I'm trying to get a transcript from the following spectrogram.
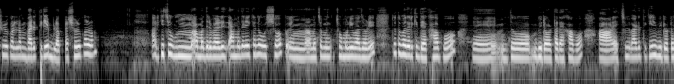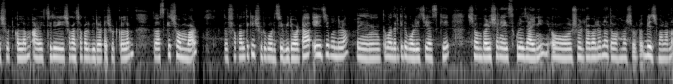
শুরু করলাম, বাড়ির থেকে ব্লগটা শুরু করলাম। আর কিছু আমাদের বাড়ি, আমাদের এখানে উৎসব আমার চমনি বাজারে। তো তোমাদেরকে দেখাবো তো ভিডিওটা দেখাবো। আর অ্যাকচুয়ালি বাড়িতে গিয়েই ভিডিওটা শ্যুট করলাম। আর অ্যাকচুয়ালি সকাল সকাল ভিডিওটা শ্যুট করলাম। তো আজকে সোমবার। তো সকাল থেকেই শুরু করেছি ভিডিওটা। এই যে বন্ধুরা তোমাদেরকে তো বলেছি আজকে সোমবারের সঙ্গে স্কুলে যাইনি। ও, শরীরটা ভালো না, তো আমার শরীরটা বেশ ভালো না।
